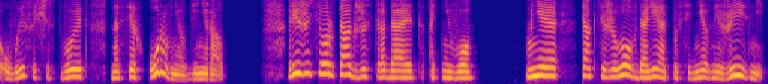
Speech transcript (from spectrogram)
увы, существует на всех уровнях, генерал. Режиссер также страдает от него. Мне так тяжело вдали от повседневной жизни,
